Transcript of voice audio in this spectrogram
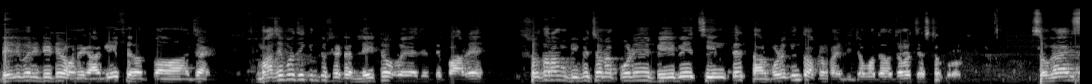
ডেলিভারি ডেটের অনেক আগেই ফেরত পাওয়া যায়। মাঝে মাঝে কিন্তু সেটা লেটও হয়ে যেতে পারে। সুতরাং বিবেচনা করে ভেবে চিনতে তারপরে কিন্তু আপনার ফাইলটি জমা দেওয়ার জন্য চেষ্টা করুন। সো গাইস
